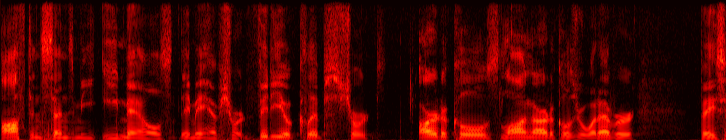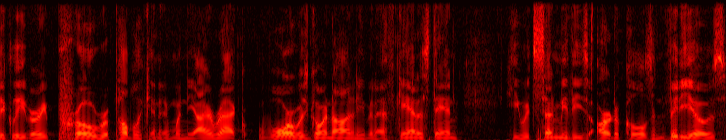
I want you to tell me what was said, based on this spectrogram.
often sends me emails. They may have short video clips, short articles, long articles, or whatever, basically very pro Republican. And when the Iraq war was going on, and even Afghanistan, he would send me these articles and videos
